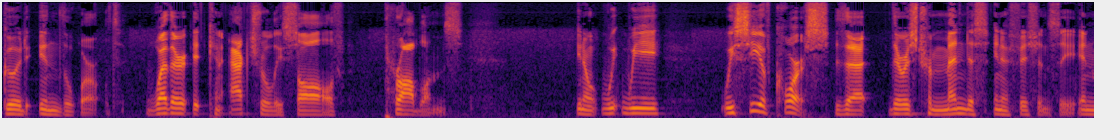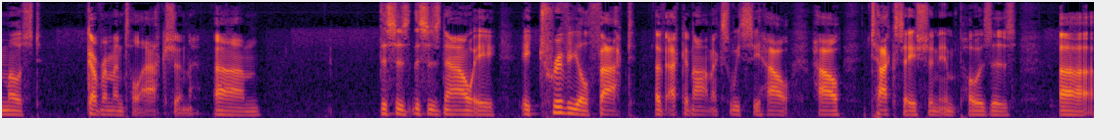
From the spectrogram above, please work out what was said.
good in the world, whether it can actually solve problems, you know, we, we we see, of course, that there is tremendous inefficiency in most governmental action. Um, this is this is now a, a trivial fact of economics. We see how how taxation imposes uh,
